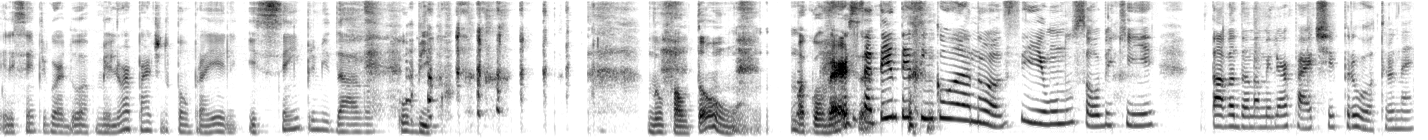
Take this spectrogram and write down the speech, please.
Ele sempre guardou a melhor parte do pão para ele e sempre me dava o bico. Não faltou um- uma conversa? 75 anos! E um não soube que tava dando a melhor parte pro outro, né?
